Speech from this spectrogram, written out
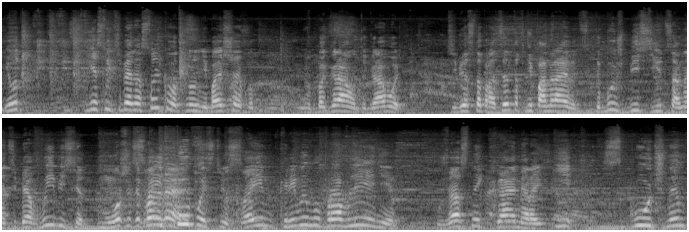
и вот если у тебя настолько вот, ну, небольшой бэкграунд игровой, тебе сто процентов не понравится. Ты будешь беситься, она тебя выбесит. Может своей тупостью, своим кривым управлением, ужасной камерой и скучным,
